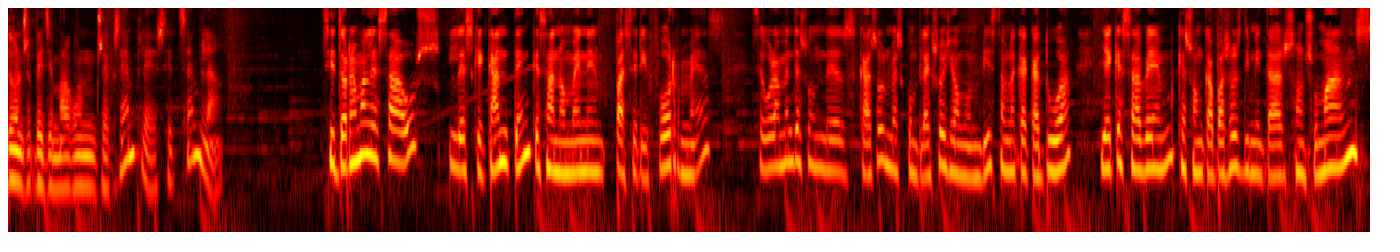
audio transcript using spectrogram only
doncs vegem alguns exemples, si et sembla. Si tornem a les aus, les que canten, que s'anomenen passeriformes, Segurament és un dels casos més complexos, ja ho hem vist, amb la cacatua, ja que sabem que són capaços d'imitar sons humans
